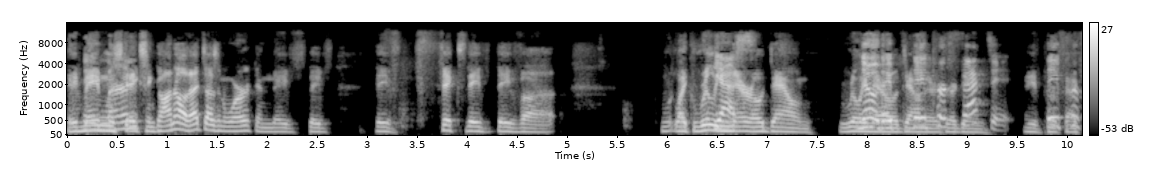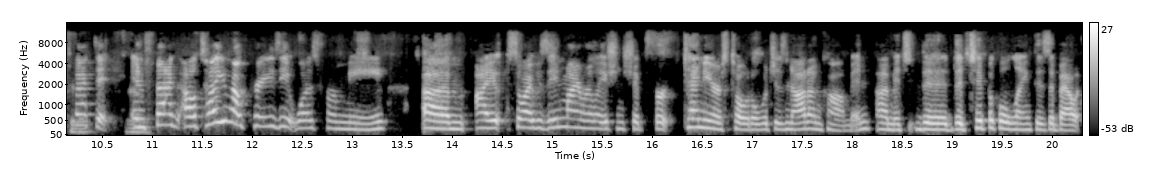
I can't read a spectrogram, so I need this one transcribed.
they've, they've made learned. mistakes and gone, oh, that doesn't work, and they've they've they've fixed. They've they've uh like really yes. narrowed down really no, they, down they their, perfect their it. They perfect it. it. Yeah. In fact, I'll tell you how crazy it was for me. Um, I so I was in my relationship for ten years total, which is not uncommon. Um, it's the the typical length is about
